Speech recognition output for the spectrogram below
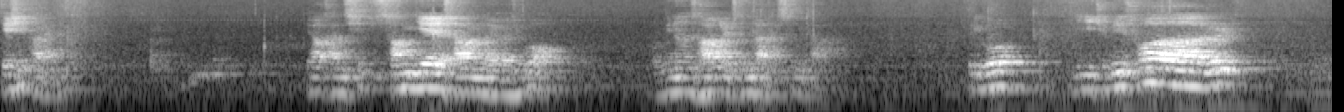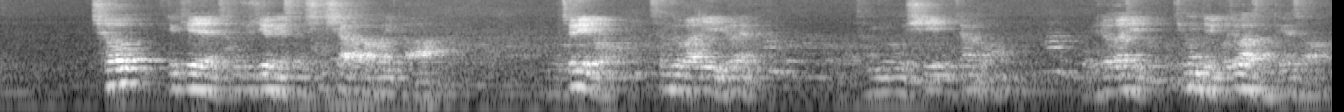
게시판에 약 한 13개 사항으로 해가지고 민원 사항을 전달했습니다. 그리고 이 주민 소환을 처음 이렇게 상주 지역에서 실시하다 보니까 저희도 선거관리위원회 상주시 입장도 여러 가지 기능들이 부족한 상태에서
